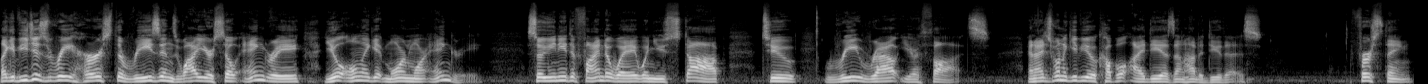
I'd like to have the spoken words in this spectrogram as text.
Like if you just rehearse the reasons why you're so angry, you'll only get more and more angry. So you need to find a way when you stop to reroute your thoughts. And I just want to give you a couple ideas on how to do this. First thing,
